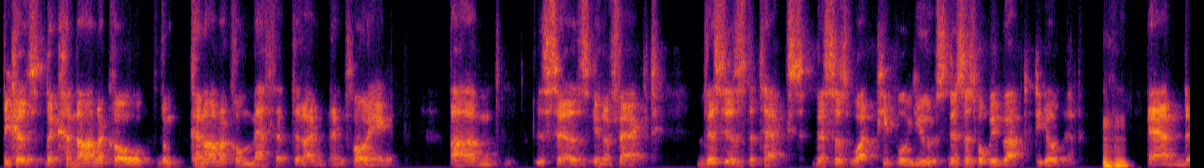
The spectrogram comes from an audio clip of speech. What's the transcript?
because the canonical the canonical method that I'm employing um, says, in effect, this is the text. This is what people use. This is what we've got to deal with. Mm-hmm. And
